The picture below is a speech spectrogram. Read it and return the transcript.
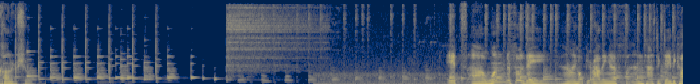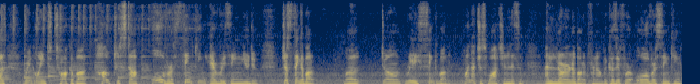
Conor Show. It's a wonderful day, and I hope you're having a fantastic day because we're going to talk about how to stop overthinking everything you do. Just think about it. Well, don't really think about it. Why not just watch and listen and learn about it for now? Because if we're overthinking,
